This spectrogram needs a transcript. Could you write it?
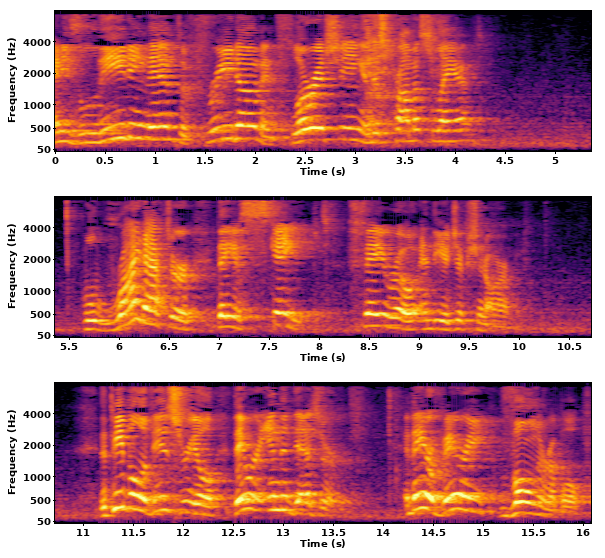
and he's leading them to freedom and flourishing in this promised land. Well, right after they escaped Pharaoh and the Egyptian army, the people of Israel, they were in the desert. And they are very vulnerable.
